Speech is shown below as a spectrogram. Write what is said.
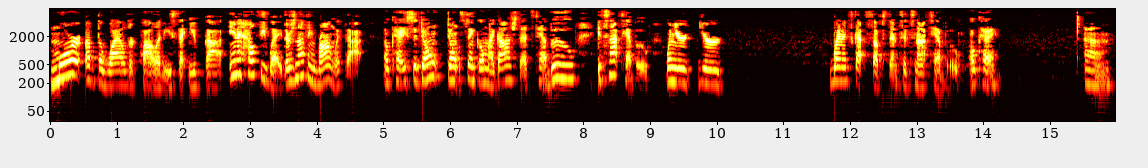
more of the wilder qualities that you've got in a healthy way. There's nothing wrong with that. Okay. So don't, don't think, oh my gosh, that's taboo. It's not taboo. When you're, you're, when it's got substance, it's not taboo. Okay. Um,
